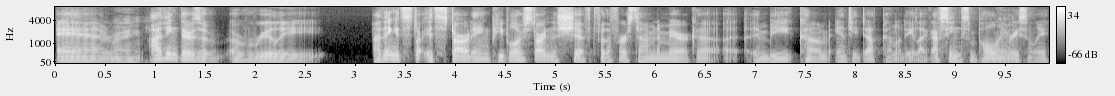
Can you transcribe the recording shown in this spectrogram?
And Right. I think there's a, a really, I think it's it's starting. People are starting to shift for the first time in America uh, and become anti-death penalty. Like I've seen some polling Yeah. recently.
